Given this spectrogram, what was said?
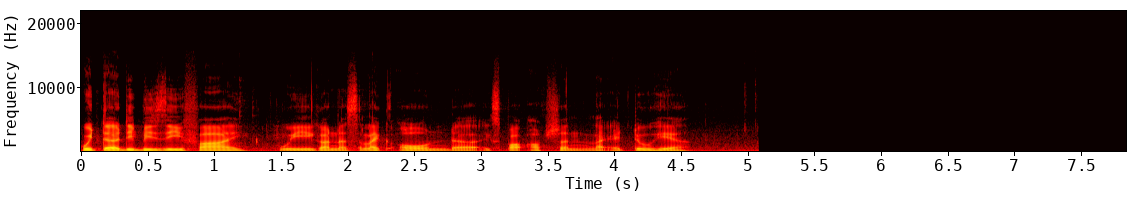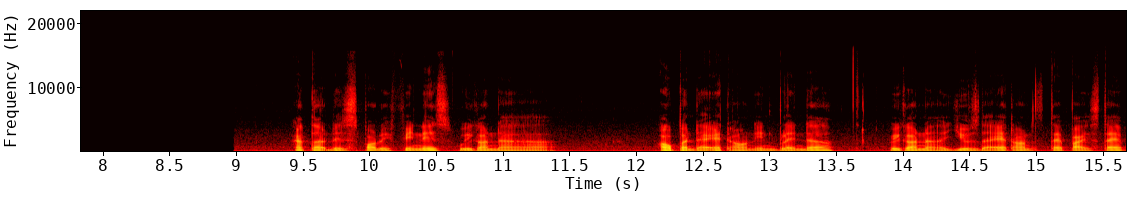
With the DBZ file, we're gonna select on the export option like I do here. After the export is finished, we're gonna open the add-on in Blender. We're gonna use the add-on step by step.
